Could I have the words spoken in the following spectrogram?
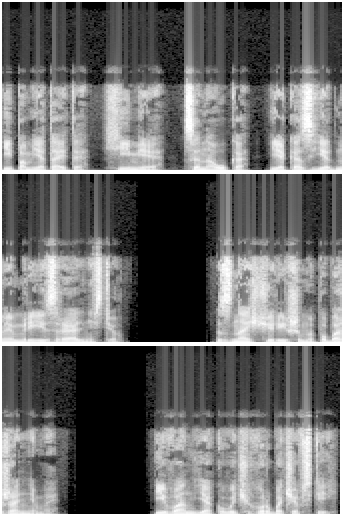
І пам'ятайте, хімія це наука, яка з'єднує мрії з реальністю. З найщирішими побажаннями. Іван Якович Горбачевський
